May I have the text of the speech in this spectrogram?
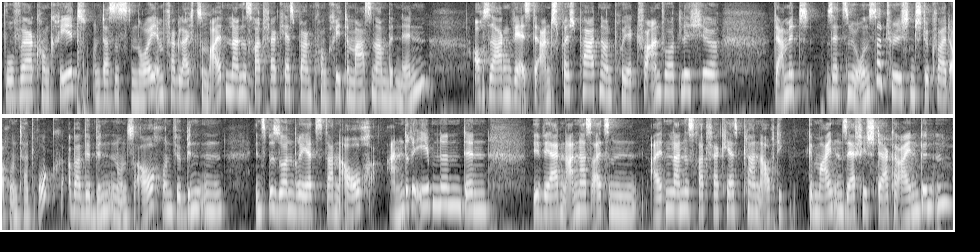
wo wir konkret, und das ist neu im Vergleich zum alten Landesradverkehrsplan, konkrete Maßnahmen benennen. Auch sagen, wer ist der Ansprechpartner und Projektverantwortliche. Damit setzen wir uns natürlich ein Stück weit auch unter Druck, aber wir binden uns auch und wir binden insbesondere jetzt dann auch andere Ebenen, denn wir werden anders als im alten Landesradverkehrsplan auch die Gemeinden sehr viel stärker einbinden,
